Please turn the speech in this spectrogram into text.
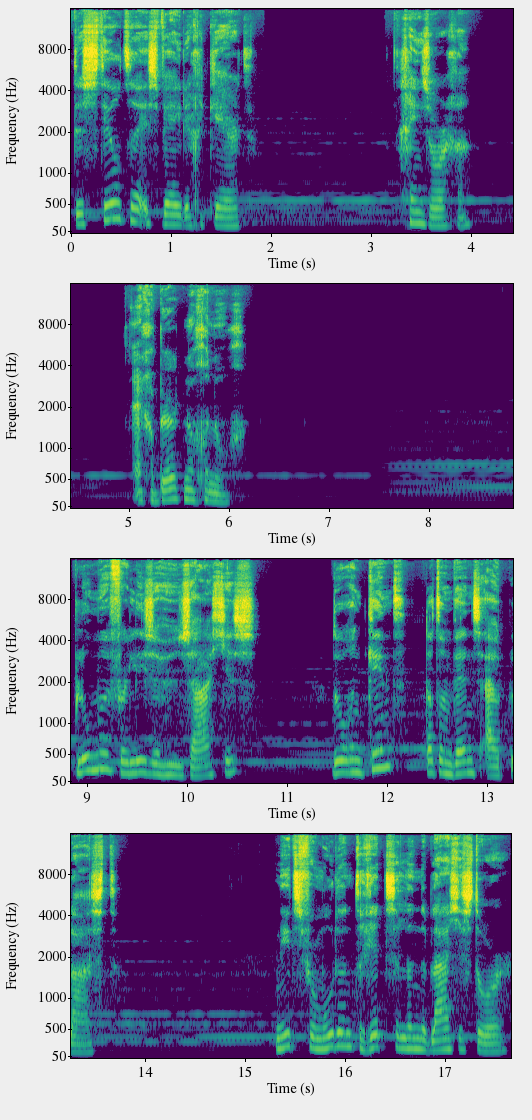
De stilte is wedergekeerd. Geen zorgen. Er gebeurt nog genoeg. Bloemen verliezen hun zaadjes door een kind dat een wens uitblaast. Niets vermoedend ritselen de blaadjes door.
